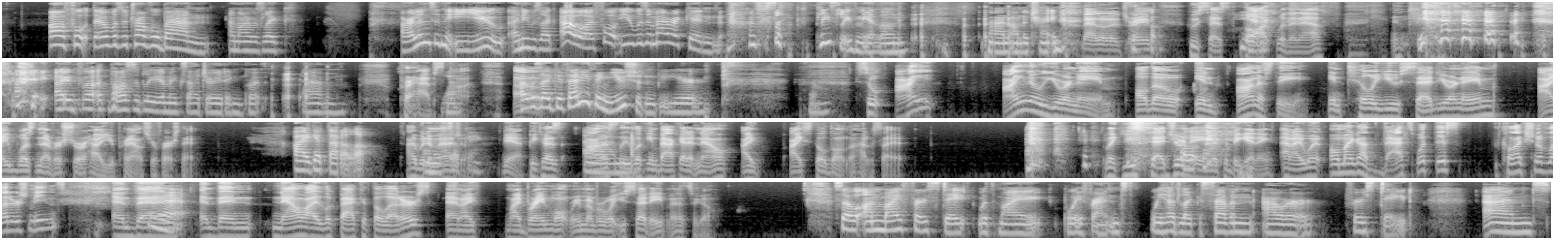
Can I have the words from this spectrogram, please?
oh, "I thought there was a travel ban," and I was like, "Ireland's in the EU," and he was like, "Oh, I thought you was American." I was like, "Please leave me alone." Man on a train. Man on a train so, who says "thought" yeah. with an F. I, I, possibly am exaggerating, but um, perhaps yeah. not. Uh, I was uh, like, if anything, you shouldn't be here. So. so I, I know your name, although in honesty, until you said your name, I was never sure how you pronounce your first name. I get that a lot. I would imagine. Okay. Yeah, because honestly, um, looking back at it now, I I still don't know how to say it like you said your oh. name at the beginning, and I went, "Oh my god, that's what this collection of letters means." And then yeah. and then now I look back at the letters, and I my brain won't remember what you said eight minutes ago. So on my first date with my boyfriend, we had like a seven hour first date, and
